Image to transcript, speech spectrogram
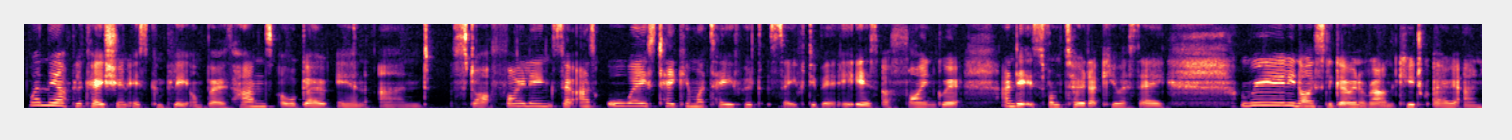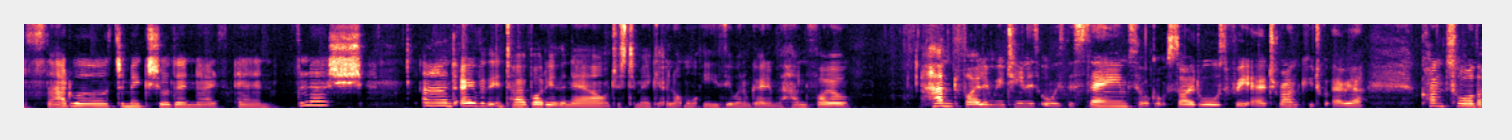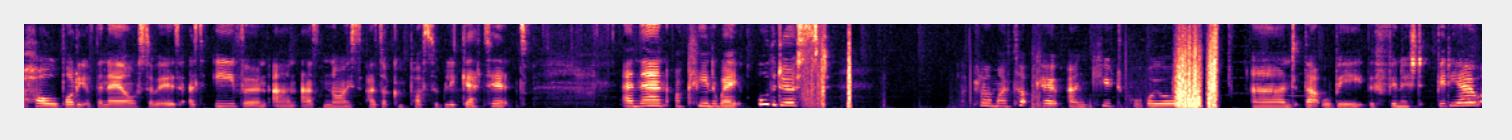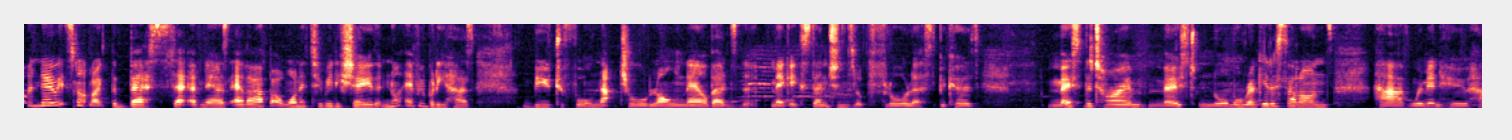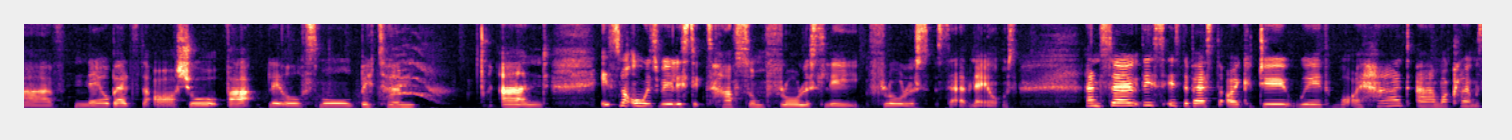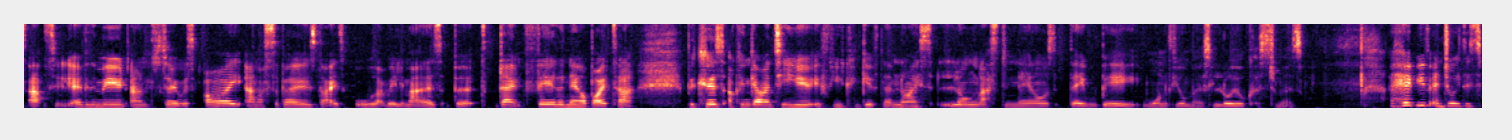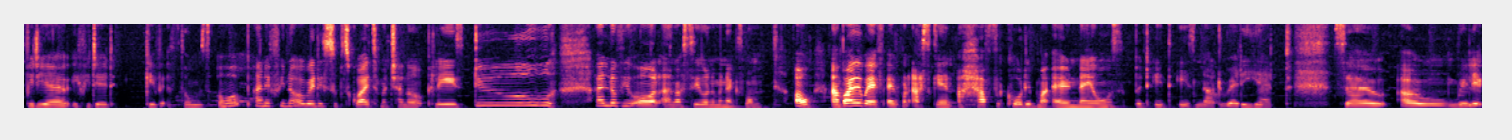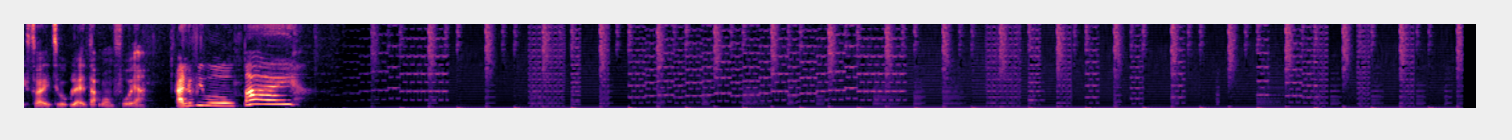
When the application is complete on both hands, I will go in and start filing. So as always, taking my tapered safety bit, it is a fine grit and it is from Todak USA. Really nicely going around the cuticle area and side walls to make sure they're nice and flush. And over the entire body of the nail, just to make it a lot more easier when I'm going in with a hand file. Hand filing routine is always the same. So I've got sidewalls, free edge around the cuticle area contour the whole body of the nail so it is as even and as nice as I can possibly get it. And then I'll clean away all the dust, apply my top coat and cuticle oil and that will be the finished video. I know it's not like the best set of nails ever, but I wanted to really show you that not everybody has beautiful, natural, long nail beds that make extensions look flawless because most of the time, most normal regular salons have women who have nail beds that are short, fat, little, small, bitten, and it's not always realistic to have some flawlessly flawless set of nails. And so this is the best that I could do with what I had and my client was absolutely over the moon and so was I and I suppose that is all that really matters but don't fear the nail biter because I can guarantee you if you can give them nice long lasting nails they will be one of your most loyal customers. I hope you've enjoyed this video. If you did, give it a thumbs up. And if you're not already subscribed to my channel please do. I love you all and i'll see you all in my next one. Oh, and by the way if everyone asking i have recorded my own nails but it is not ready yet. So i'm really excited to upload that one for you i love you all. Bye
